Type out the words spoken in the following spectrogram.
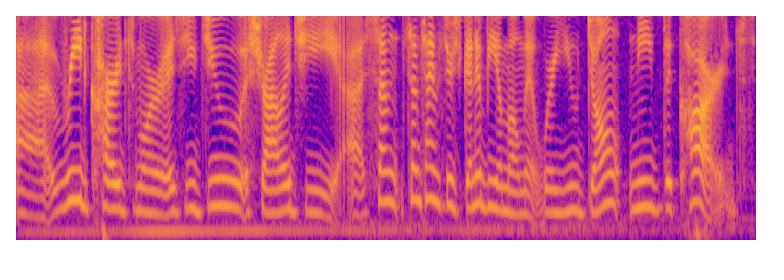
uh, read cards more, as you do astrology. Uh, some sometimes there's going to be a moment where you don't need the cards,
